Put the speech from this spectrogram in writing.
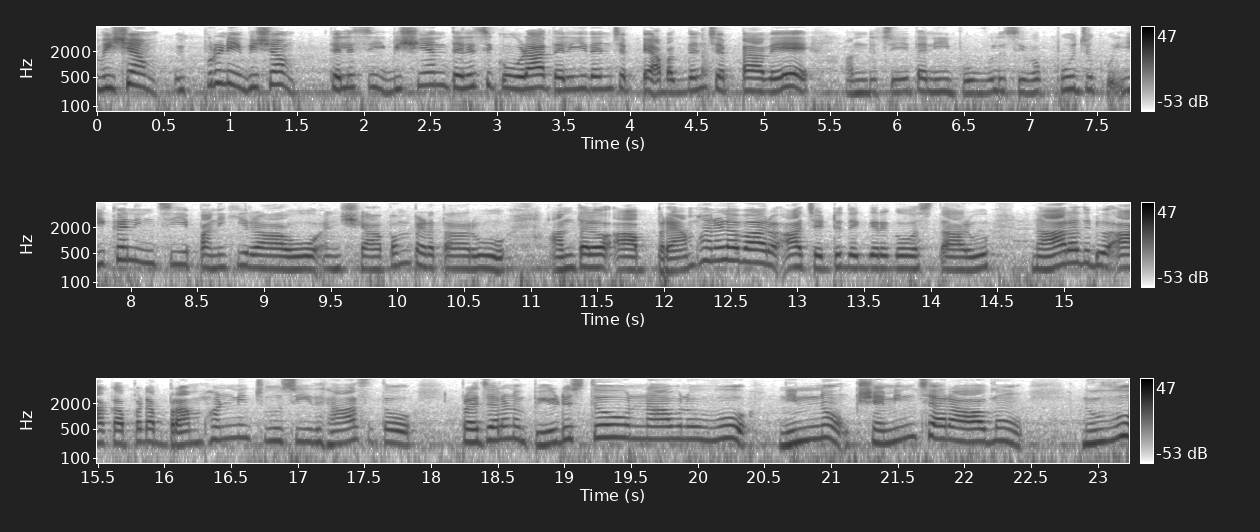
విషం ఇప్పుడు నీ విషం తెలిసి విషయం తెలిసి కూడా తెలియదని చెప్పి అబద్ధం చెప్పావే. అందుచేత నీ పువ్వులు శివ పూజకు ఇక నుంచి పనికి రావు అని శాపం పెడతారు. అంతలో ఆ బ్రాహ్మణుల వారు ఆ చెట్టు దగ్గరకు వస్తారు. నారదుడు ఆ కపట బ్రాహ్మణ్ణి చూసి ధ్రాసతో ప్రజలను పీడిస్తూ ఉన్నావు నువ్వు. నిన్ను క్షమించరాము. నువ్వు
